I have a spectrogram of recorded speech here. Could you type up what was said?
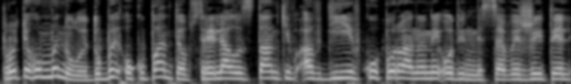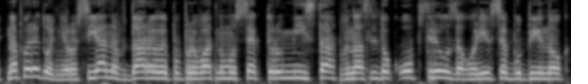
Протягом минулої доби окупанти обстріляли з танків Авдіївку. Поранений один місцевий житель. Напередодні росіяни вдарили по приватному сектору міста. Внаслідок обстрілу загорівся будинок.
